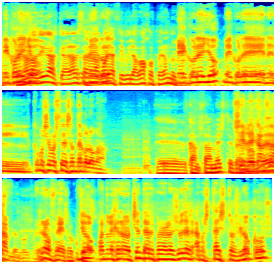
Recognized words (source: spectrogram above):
me colé no yo. lo digas, que ahora está me la colé- Guardia Civil abajo esperando. Me colé yo, me colé en el. ¿Cómo se llama este de Santa Coloma? El Canzam este. Sí, el de Canzam. Rockfest. Yo, cuando me dijeron 80 euros para los judas, vamos, está estos locos.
